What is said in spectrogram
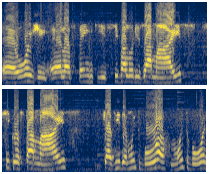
é, hoje elas têm que se valorizar mais se gostar mais que a vida é muito boa, muito boa, é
